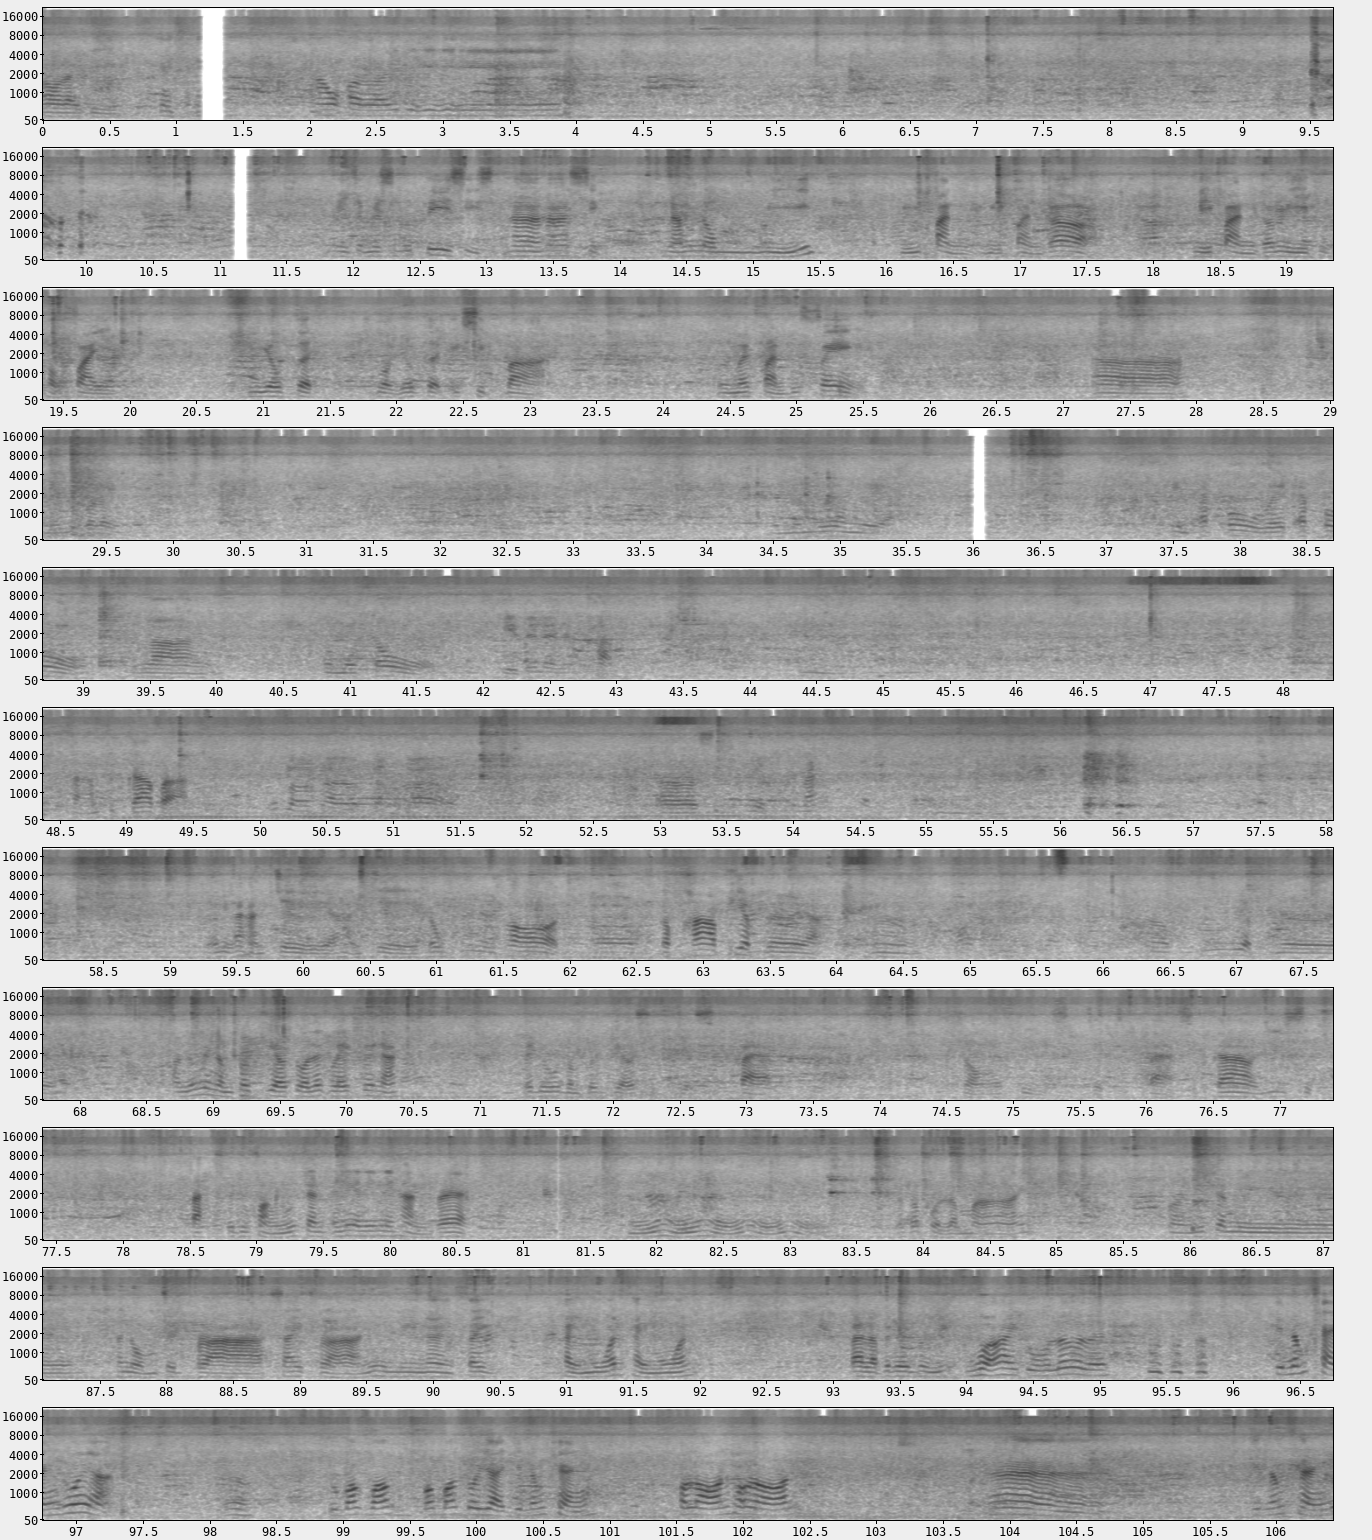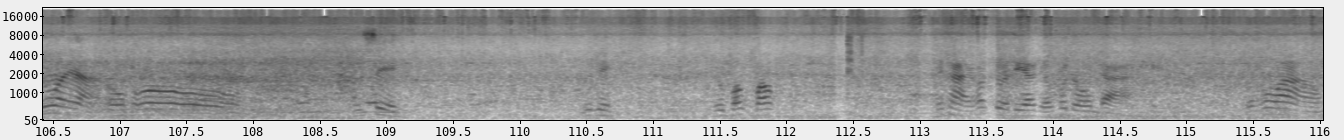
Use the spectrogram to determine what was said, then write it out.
เอาอะไรดี เอาอะไรดี มีจะมีสมูทตี้45 50 น้ำนมหมีหมีปั่นเนี่ยหมีปั่นก็หมีปั่นก็มีภูเขาไฟ มีโยเกิร์ตบวกโยเกิร์ตอีก 10 บาทผลไม้ปั่นบุฟเฟ่อ่าอันนี้ลูกอะไรเป็นมะม่วงเลยอะเป็น แอปเปิลเรดแอปเปิลลายโทเมโต้ขีดได้เลยนะผักสามสิบเก้าบาทพวกเราทานสามเก้าเออสิบเจ็ดใช่ไหมอันนี้อาหารเจ อาหารเจเต้าหู้ทอด กับข้าวเพียบเลยอะอืมข้าว เพียบเลยอันนี้มีขนมโตเกียวตัวเล็กๆด้วยนะ ไปดูขนมโตเกียวสิบเจ็ดสิบแปดสองสี่เจ็ดสิบแปดสิบเก้ายี่สิบไปไปดูฝั่งนู้นกัน อันนี้อันนี้ในหั่นแรก หมูหมูหมูหมูหมูแล้วก็ผลไม้ฝั่งนี้จะมีขนมเป็นปลาไส้ปลานู่นนี่นั่นไส้ไข่ม้วนไข่ม้วนไปเราไปเดินตรงนี้ว้ายตัวเลอะเลย กินน้ำแข็งด้วยอะดูบล็อกบล็อกบล็อกบล็อกตัวใหญ่กินน้ำแข็งเขาร้อนเขาร้อนแหมกินน้ำแข็งด้วยอะ โอ้โหดูสิดูดิดูบล็อกบล็อกไปถ่ายเขาตัวเดียวเดี๋ยวเขาโดนด่าเดี๋ยวเขาว่าเอา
